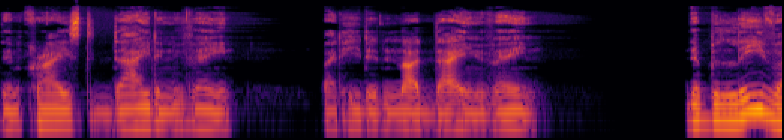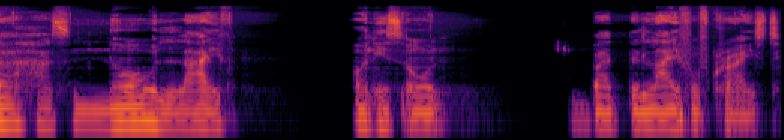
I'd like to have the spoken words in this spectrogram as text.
then Christ died in vain. But he did not die in vain. The believer has no life on his own, but the life of Christ.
